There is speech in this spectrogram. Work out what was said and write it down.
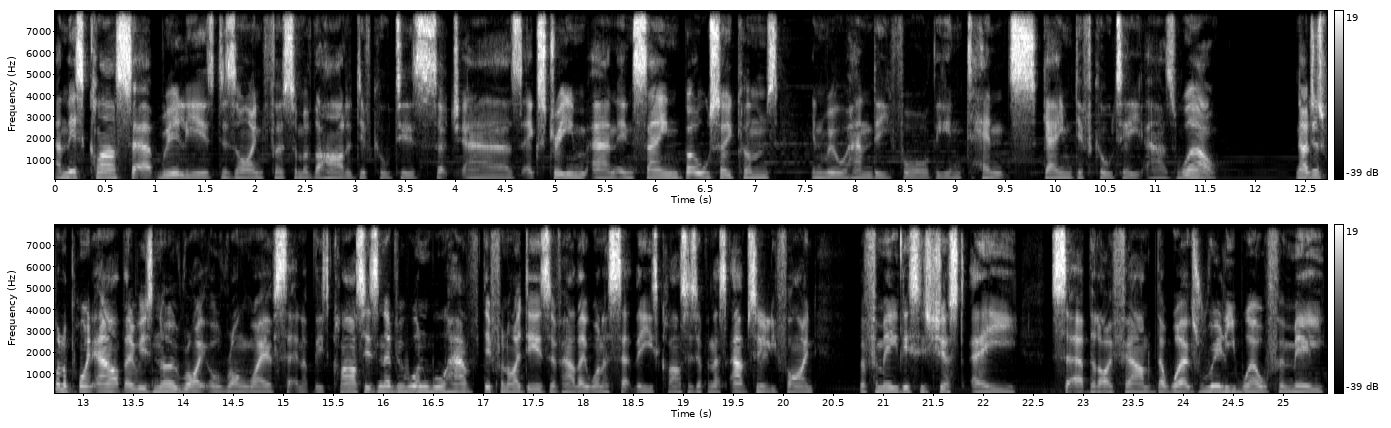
and this class setup really is designed for some of the harder difficulties such as Extreme and Insane but also comes in real handy for the intense game difficulty as well. Now I just want to point out there is no right or wrong way of setting up these classes and everyone will have different ideas of how they want to set these classes up and that's absolutely fine. But for me this is just a setup that I found that works really well for me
